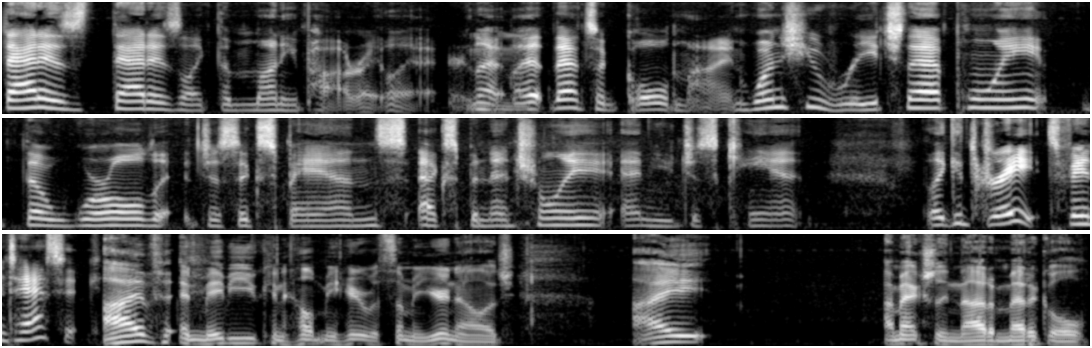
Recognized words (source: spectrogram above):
that is that is like the money pot right there that, that- that's a gold mine once you reach that point the world just expands exponentially and you just can't like it's great it's fantastic I've and maybe you can help me here with some of your knowledge. I I'm actually not a medical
